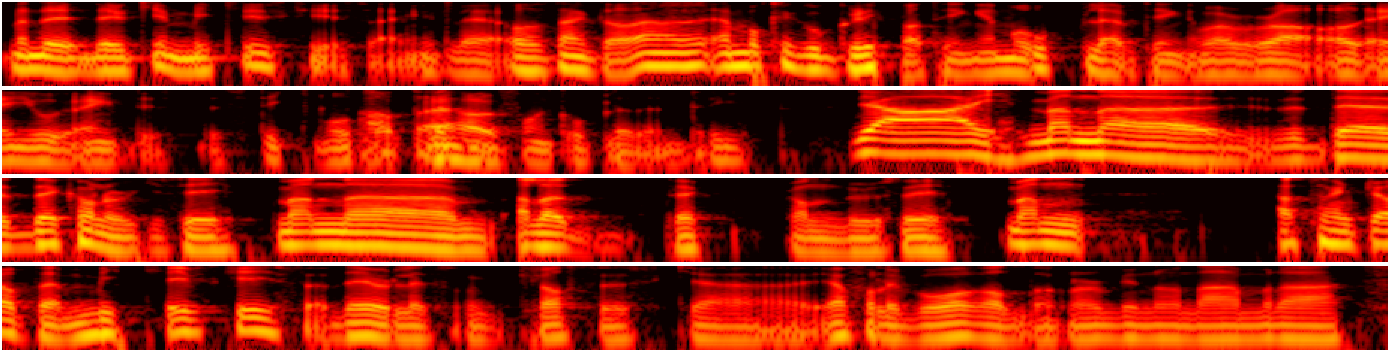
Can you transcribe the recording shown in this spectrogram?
Men det, det er jo ikke en midtlivskrise, egentlig. Og så tenkte jeg jeg, må ikke gå glipp av ting, jeg må oppleve ting. Bla, bla, bla. Og jeg gjorde jo egentlig det stikk motsatte. Jeg har jo faen ikke opplevd en drit. Ja, Nei, men uh, det, det kan du ikke si. Men uh, Eller, det kan du si. Men jeg tenker at midtlivskrise. Det er jo litt sånn klassisk, uh, iallfall i vår alder, når du begynner å nærme deg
